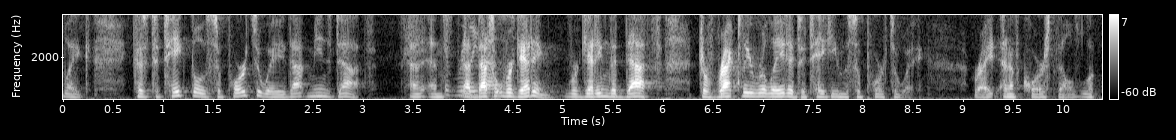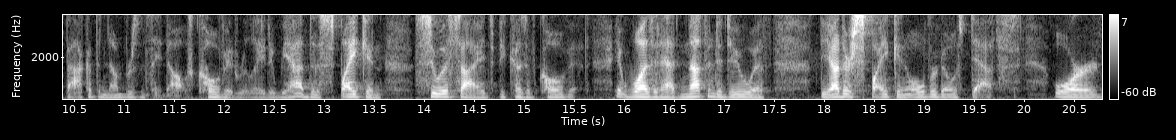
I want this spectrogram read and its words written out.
Like, because to take those supports away, that means death, and, and really that's what we're getting. We're getting the death directly related to taking the supports away, right? And of course, they'll look back at the numbers and say, "No, it was COVID related. We had this spike in suicides because of COVID. It was. It had nothing to do with." The other spike in overdose deaths or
